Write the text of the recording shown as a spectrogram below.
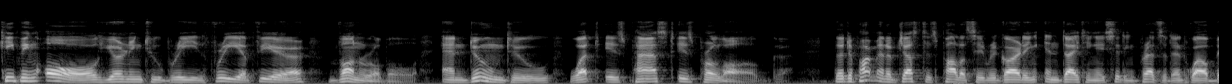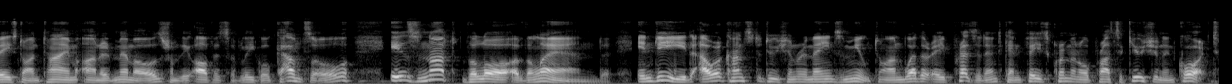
keeping all yearning to breathe free of fear vulnerable and doomed to what is past is prologue. The Department of Justice policy regarding indicting a sitting president while based on time honored memos from the Office of Legal Counsel is not the law of the land. Indeed, our Constitution remains mute on whether a president can face criminal prosecution in court.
